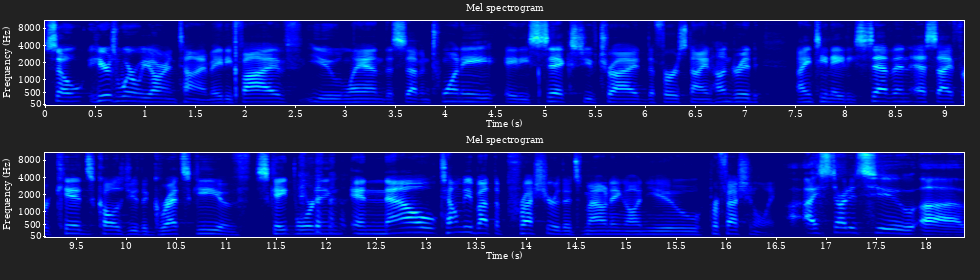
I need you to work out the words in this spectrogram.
So here's where we are in time 85, you land the 720. 86, you've tried the first 900. 1987, SI for Kids calls you the Gretzky of skateboarding. and now tell me about the pressure that's mounting on you professionally. I started to uh,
